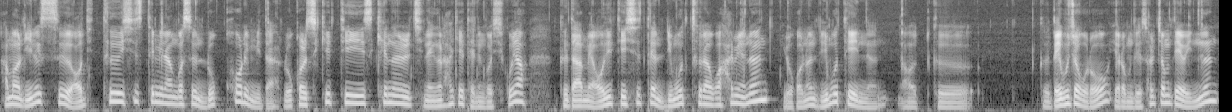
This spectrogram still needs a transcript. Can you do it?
한번 Lynis audit system이란 것은 local입니다. local security scan을 진행을 하게 되는 것이고요. 그 다음에 audit system remote라고 하면은 요거는 remote에 있는 어, 그 그 내부적으로 여러분들이 설정되어 있는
